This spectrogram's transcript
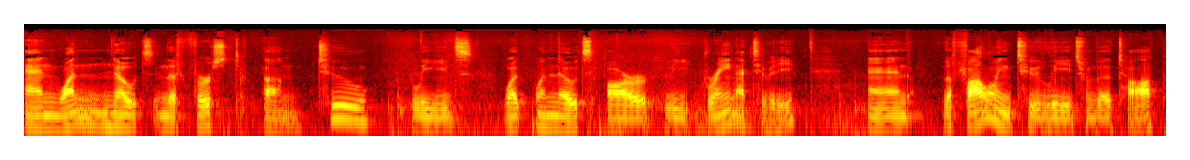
and one notes in the first um, two leads what one notes are the brain activity, and the following two leads from the top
